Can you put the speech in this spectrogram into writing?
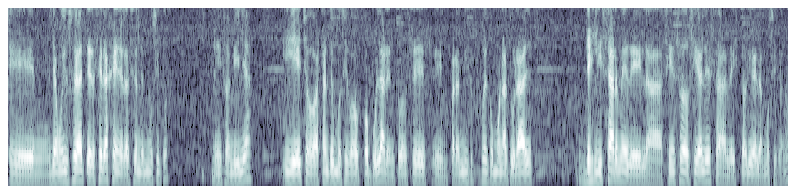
Eh, digamos, yo soy la tercera generación de músicos de mi familia y he hecho bastante música popular, entonces eh, para mí fue como natural deslizarme de las ciencias sociales a la historia de la música, ¿no?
